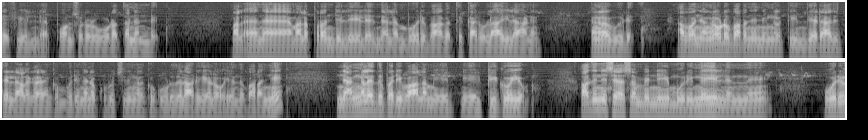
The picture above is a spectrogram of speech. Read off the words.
കെഫീലിന്റെ സ്പോൺസറോട് കൂടെ തന്നെ ഉണ്ട്. മല മലപ്പുറം ജില്ലയിൽ നിലമ്പൂർ ഭാഗത്ത് കരുളായിലാണ് ഞങ്ങളെ വീട്. അപ്പോൾ ഞങ്ങളോട് പറഞ്ഞ് നിങ്ങൾക്ക് ഇന്ത്യ രാജ്യത്തുള്ള ആളുകളെ ഞങ്ങൾക്ക് മുരിങ്ങനെക്കുറിച്ച് നിങ്ങൾക്ക് കൂടുതൽ അറിയാലോ എന്ന് പറഞ്ഞ് ഞങ്ങളിത് പരിപാലനം ഏൽപ്പിക്കുകയും അതിനുശേഷം പിന്നെ ഈ മുരിങ്ങയിൽ നിന്ന് ഒരു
